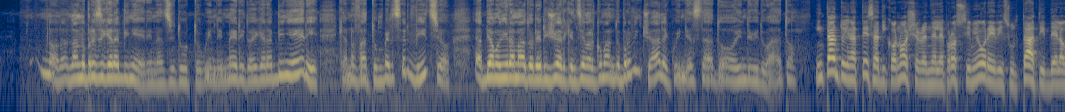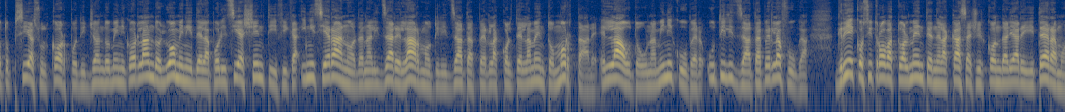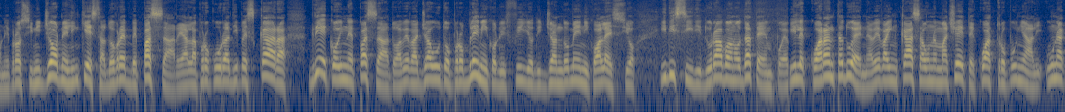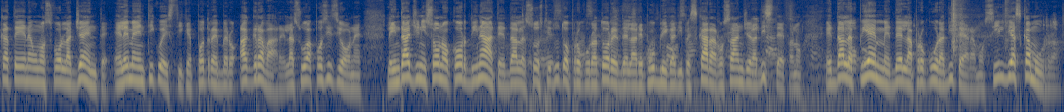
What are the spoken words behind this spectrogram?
No, l'hanno preso i carabinieri innanzitutto, quindi in merito ai carabinieri che hanno fatto un bel servizio e abbiamo diramato le ricerche insieme al comando provinciale e quindi è stato individuato. Intanto in attesa di conoscere nelle prossime ore i risultati dell'autopsia sul corpo di Gian Domenico Orlando, gli uomini della polizia scientifica inizieranno ad analizzare l'arma utilizzata per l'accoltellamento mortale e l'auto, una Mini Cooper, utilizzata per la fuga. Grieco si trova attualmente nella casa circondariale di Teramo. Nei prossimi giorni l'inchiesta dovrebbe passare alla procura di Pescara. Grieco in passato aveva già avuto problemi con il figlio di Gian Domenico, Alessio. I dissidi duravano da tempo e il 42enne aveva in casa un macete, quattro pugnali, una catena scatena uno sfollagente, elementi questi che potrebbero aggravare la sua posizione. Le indagini sono coordinate dal sostituto procuratore della Repubblica di Pescara Rosangela Di Stefano e dal PM della Procura di Teramo Silvia Scamurra.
